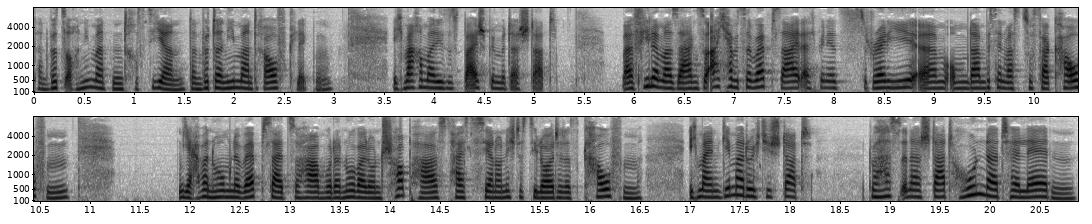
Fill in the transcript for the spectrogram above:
dann wird es auch niemanden interessieren, dann wird da niemand draufklicken. Ich mache mal dieses Beispiel mit der Stadt. Weil viele immer sagen so, ah, ich habe jetzt eine Website, ich bin jetzt ready, ähm, um da ein bisschen was zu verkaufen. Ja, aber nur um eine Website zu haben oder nur weil du einen Shop hast, heißt es ja noch nicht, dass die Leute das kaufen. Ich meine, geh mal durch die Stadt. Du hast in der Stadt hunderte Läden,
